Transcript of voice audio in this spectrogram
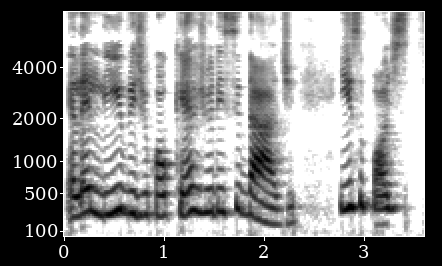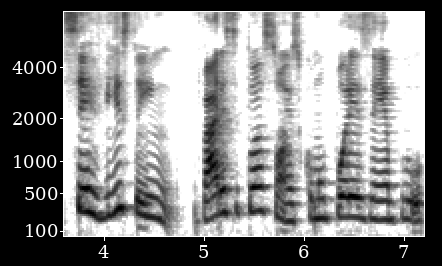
ela é livre de qualquer juridicidade. Isso pode ser visto em várias situações, como por exemplo,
